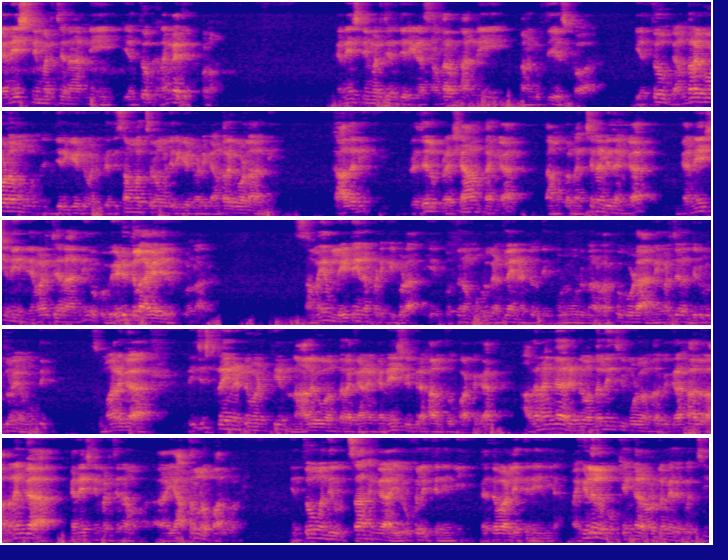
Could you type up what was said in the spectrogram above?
గణేష్ నిమజ్జనాన్ని ఎంతో ఘనంగా జరుపుకున్నాం. గణేష్ నిమజ్జనం జరిగిన సందర్భాన్ని మనం గుర్తు చేసుకోవాలి. ఎంతో గందరగోళం జరిగేటువంటి ప్రతి సంవత్సరం జరిగేటువంటి గందరగోళాన్ని కాదని ప్రజలు ప్రశాంతంగా తమకు నచ్చిన విధంగా గణేషుని నిమజ్జనాన్ని ఒక వేడుకలాగా జరుపుకున్నారు. సమయం లేట్ అయినప్పటికీ కూడా పొద్దున మూడు గంటలైనట్టుంది మూడు మూడున్నర వరకు కూడా నిమజ్జనం జరుగుతూనే ఉంది. సుమారుగా రిజిస్టర్ అయినటువంటి నాలుగు వందల గణ- గణేష్ విగ్రహాలతో పాటుగా అదనంగా రెండు వందల నుంచి మూడు వందల విగ్రహాలు అదనంగా గణేష్ నిమజ్జనం యాత్రలో పాల్గొన్నారు ఎంతోమంది ఉత్సాహంగా యువకులు అయితేనేమి పెద్దవాళ్ళు అయితేనేమి మహిళలు ముఖ్యంగా రోడ్ల మీదకి వచ్చి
